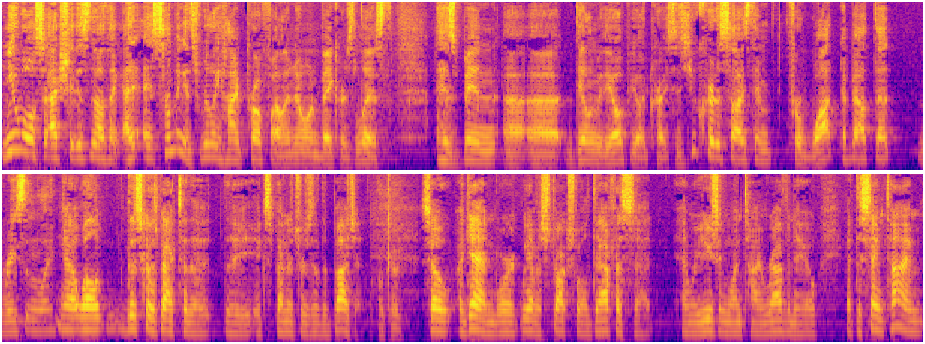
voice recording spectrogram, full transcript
And you also, actually, this is another thing. I, I- something that's really high profile, I know on Baker's list, has been uh, uh, dealing with the opioid crisis. You criticized him for what about that recently? Yeah, well, this goes back to the, the expenditures of the budget. Okay. So again, we're, we have a structural deficit, and we're using one-time revenue. At the same time,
